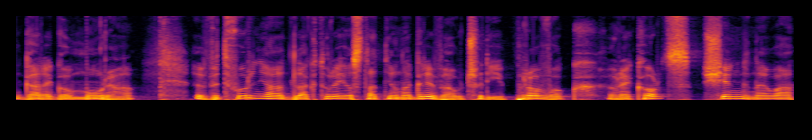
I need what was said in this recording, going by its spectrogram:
Garego Mura. Wytwórnia, dla której ostatnio nagrywał, czyli Provoke Records, sięgnęła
